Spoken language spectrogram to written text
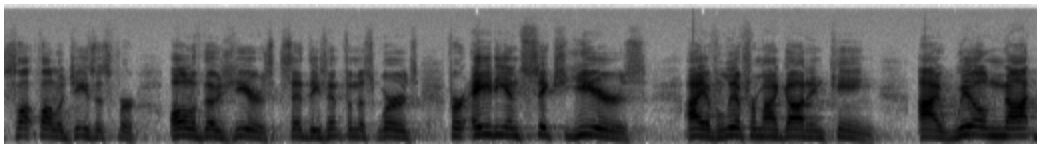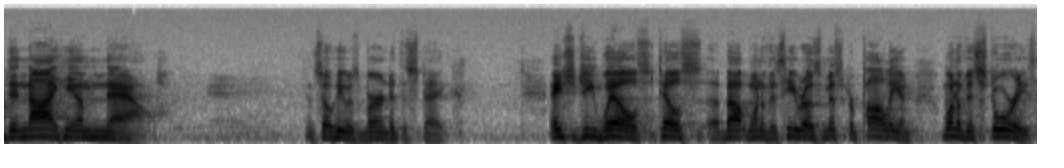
followed Jesus for all of those years, said these infamous words For 80 and six years I have lived for my God and King. I will not deny him now. And so he was burned at the stake. H.G. Wells tells about one of his heroes, Mr. Polly, in one of his stories.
